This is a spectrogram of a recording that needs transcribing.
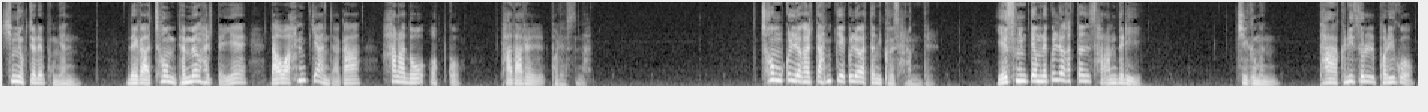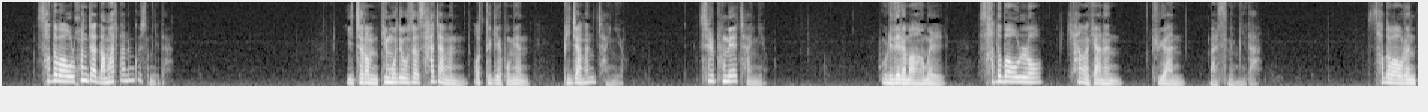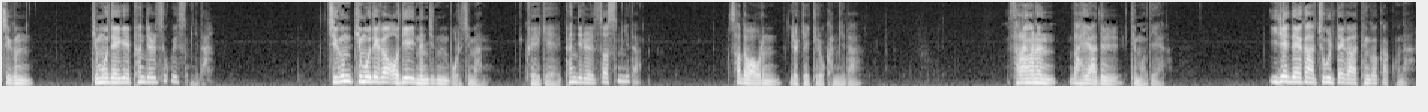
16절에 보면 내가 처음 변명할 때에 나와 함께 한 자가 하나도 없고 다다를 버렸으나 처음 끌려갈 때 함께 끌려갔던 그 사람들 예수님 때문에 끌려갔던 사람들이 지금은 다 그리스도를 버리고 사도 바울 혼자 남았다는 것입니다. 이처럼 디모데후서 4장은 어떻게 보면 비장한 장이요. 슬픔의 장이요. 우리들의 마음을 사도 바울로 향하게 하는 귀한 말씀입니다. 사도 바울은 지금 디모데에게 편지를 쓰고 있습니다. 지금 디모데가 어디에 있는지는 모르지만 그에게 편지를 썼습니다. 사도 바울은 이렇게 기록합니다. 사랑하는 나의 아들 디모데야. 이제 내가 죽을 때가 된 것 같구나.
